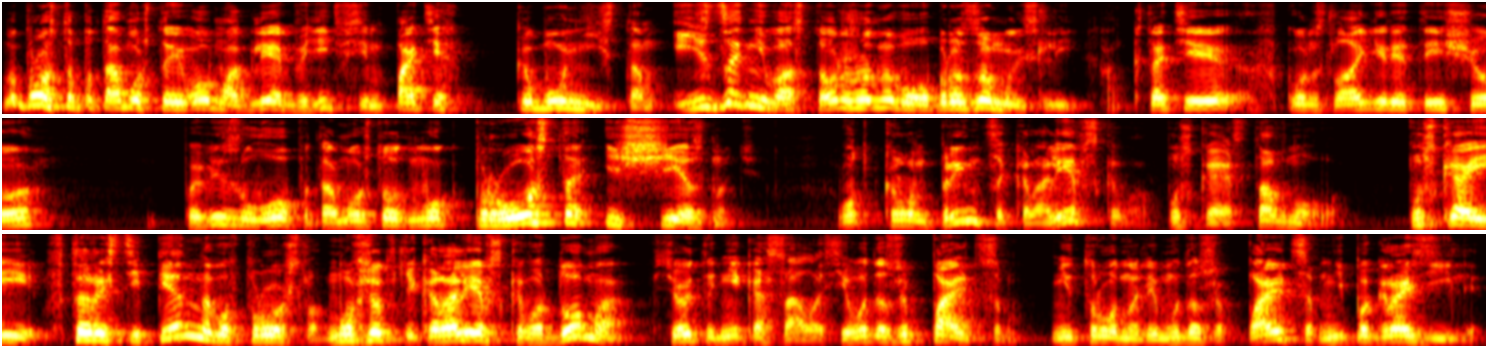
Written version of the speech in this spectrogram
ну просто потому, что его могли обвинить в симпатиях коммунистам из-за невосторженного образа мыслей. Кстати, в концлагере это еще повезло, потому что он мог просто исчезнуть. Вот кронпринца королевского, пускай оставного, пускай и второстепенного в прошлом, но все-таки королевского дома все это не касалось. Его даже пальцем не тронули, ему даже пальцем не погрозили.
